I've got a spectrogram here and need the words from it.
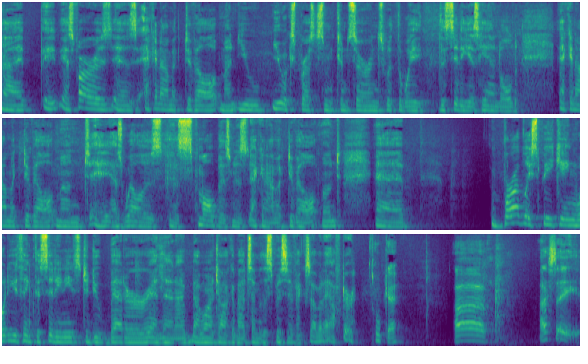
uh, as far as, as economic development, you, you expressed some concerns with the way the city has handled economic development eh, as well as, as small business economic development. Uh, broadly speaking, what do you think the city needs to do better? And then I, I want to talk about some of the specifics of it after. Okay. Uh, I say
